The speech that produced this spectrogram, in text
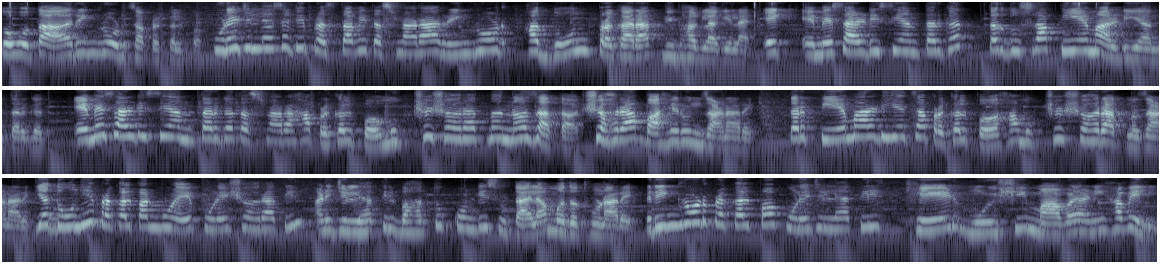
तो होता रिंग रोडचा प्रकल्प. पुणे जिल्ह्यासाठी प्रस्तावित असणारा रिंग रोड हा दोन प्रकारात विभागला गेलाय. एक M S R D C अंतर्गत तर दुसरा पी एम आर डी अंतर्गत. M S R D C अंतर्गत असणारा हा प्रकल्प मुख्य शहरातनं न जाता शहराबाहेरून जाणार आहे. तर पी एम आर डी चा प्रकल्प हा मुख्य शहरातनं जाणार आहे. या दोन्ही प्रकल्पांमुळे पुणे शहरातील आणि जिल्ह्यातील वाहतूक कोंडी सुटायला मदत होणार आहे. रिंग रोड प्रकल्प पुणे जिल्ह्यातील खेड मुळशी मावळ आणि हवेली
